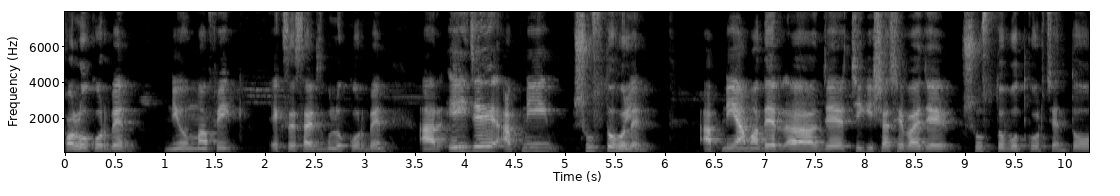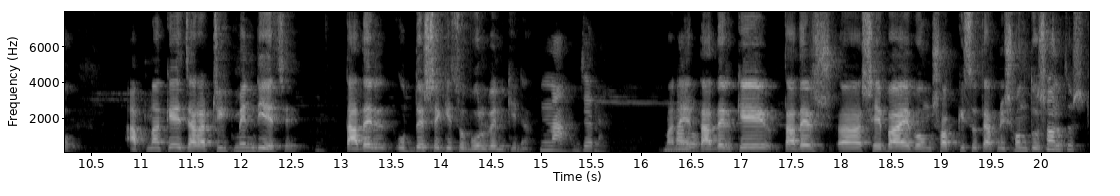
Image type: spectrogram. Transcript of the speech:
ফলো করবেন নিয়ম মাফিক এক্সারসাইজগুলো করবেন। আর এই যে আপনি সুস্থ হলেন আপনি আমাদের যে চিকিৎসা সেবায় যে সুস্থ বোধ করছেন তো আপনাকে যারা ট্রিটমেন্ট দিয়েছে তাদের উদ্দেশ্যে কিছু বলবেন কিনা? না যে না। মানে তাদেরকে তাদের সেবা এবং সব কিছুতে আপনি সন্তুষ্ট? সন্তুষ্ট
